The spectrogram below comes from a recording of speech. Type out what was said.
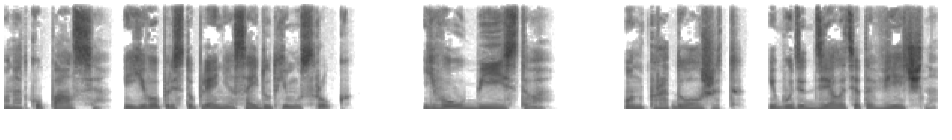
Он откупался, и его преступления сойдут ему с рук. Его убийство. Он продолжит и будет делать это вечно.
